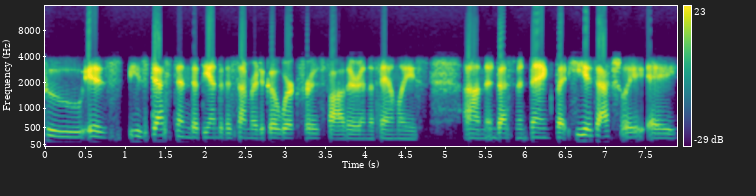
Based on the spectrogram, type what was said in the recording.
who is he's destined at the end of the summer to go work for his father and the family's um, investment bank, but he is actually a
